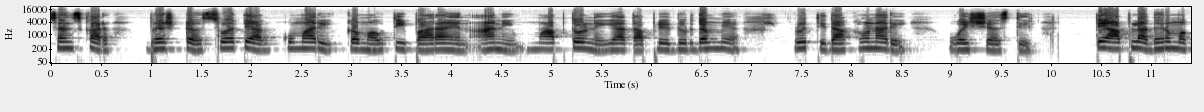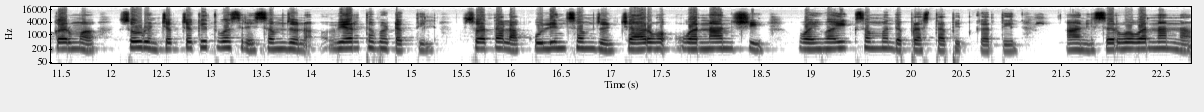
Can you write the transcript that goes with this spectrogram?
संस्कार भ्रष्ट स्वत्याग कुमारी कमावती पारायण आणि मापतोळणे यात आपले दुर्दम्य वृत्ती दाखवणारे वैश्य असतील. ते आपला धर्म कर्म सोडून चकचकीत वस्त्रे समजून व्यर्थ भटकतील. स्वतःला कुलीन समजून चार वर्णांशी वैवाहिक संबंध प्रस्थापित करतील आणि सर्व वर्णांना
